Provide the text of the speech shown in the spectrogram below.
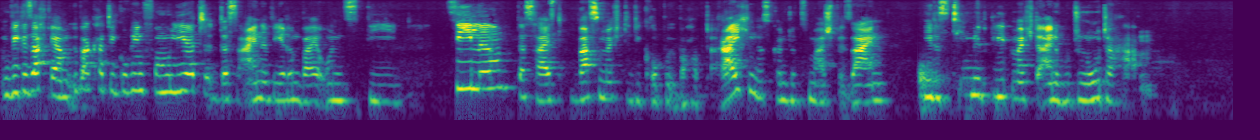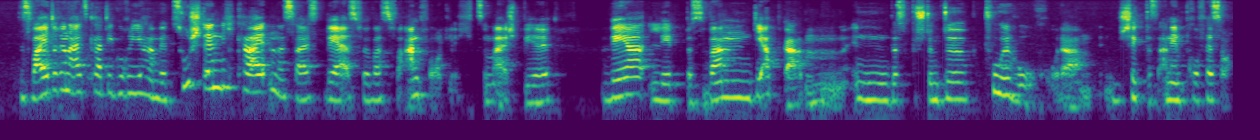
Und wie gesagt, wir haben Überkategorien formuliert. Das eine wären bei uns die Ziele, das heißt, was möchte die Gruppe überhaupt erreichen? Das könnte zum Beispiel sein, jedes Teammitglied möchte eine gute Note haben. Des Weiteren als Kategorie haben wir Zuständigkeiten, das heißt, wer ist für was verantwortlich? Zum Beispiel, wer lädt bis wann die Abgaben in das bestimmte Tool hoch oder schickt es an den Professor.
